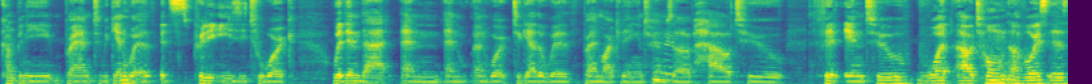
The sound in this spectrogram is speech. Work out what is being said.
company brand to begin with, it's pretty easy to work within that and and and work together with brand marketing in terms mm-hmm. of how to fit into what our tone of voice is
